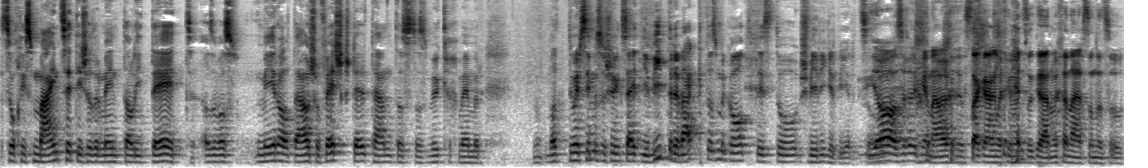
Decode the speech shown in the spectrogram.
so ein bisschen das Mindset ist oder Mentalität. Also was wir halt auch schon festgestellt haben, dass das wirklich, wenn man Du hast immer so schön gesagt, je weiter weg dass man geht, desto schwieriger wird es. Ja, also genau. Ich sage eigentlich immer so gerne, wir können eigentlich so, eine, so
